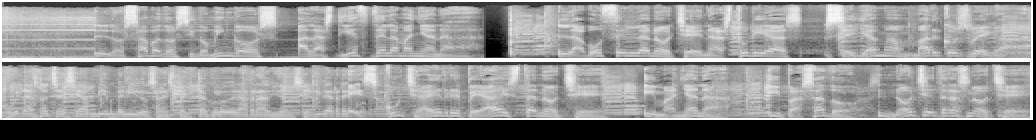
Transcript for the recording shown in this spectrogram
Los sábados y domingos a las 10 de la mañana. La voz en la noche en Asturias se llama Marcos Vega. Buenas noches, sean bienvenidos al espectáculo de la radio. Enseguida Escucha RPA esta noche y mañana y pasado, noche tras noche.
